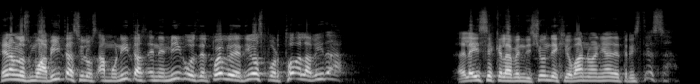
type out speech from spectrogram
eran los moabitas y los amonitas, enemigos del pueblo de Dios por toda la vida. Él le dice que la bendición de Jehová no añade tristeza.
